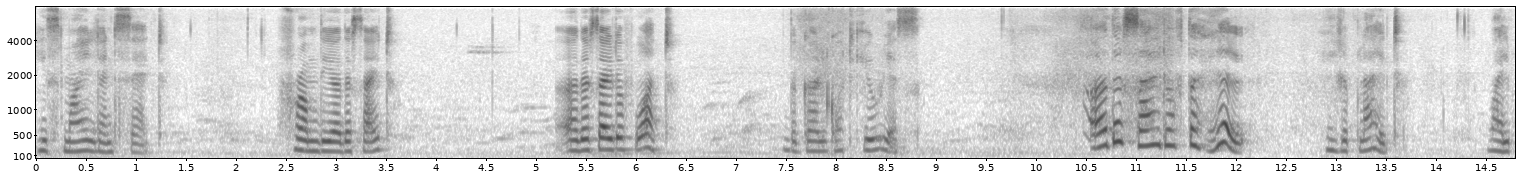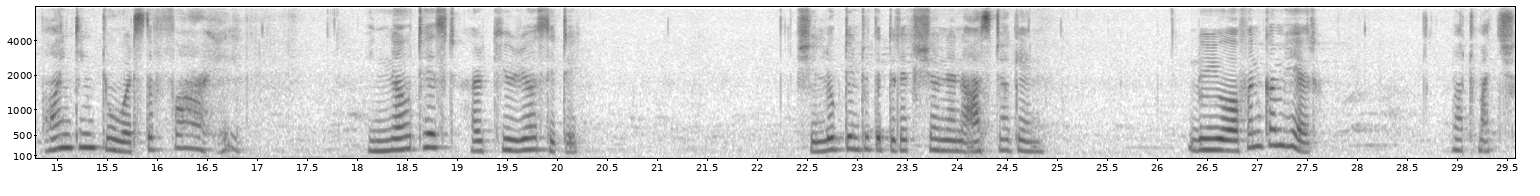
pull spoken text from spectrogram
He smiled and said, From the other side. Other side of what? The girl got curious. Other side of the hill, he replied while pointing towards the far hill. He noticed her curiosity. She looked into the direction and asked again, Do you often come here? Not much.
